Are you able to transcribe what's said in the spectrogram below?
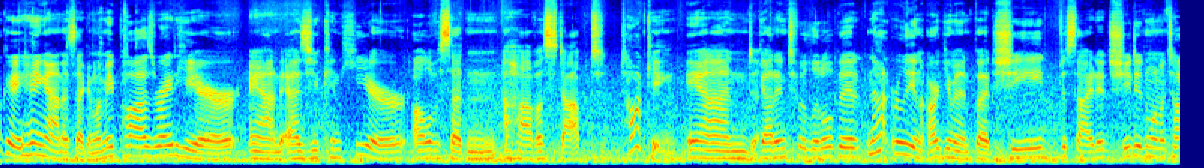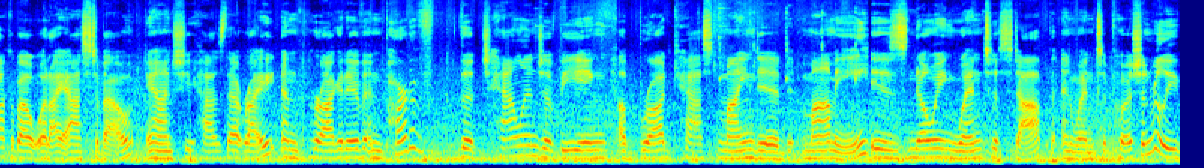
Okay, hang on a second. Let me pause right here. And as you can hear, all of a sudden, Ahava stopped talking and got into a little bit, not really an argument, but she decided she didn't want to talk about what I asked about. And she has that right and prerogative. And part of the challenge of being a broadcast minded mommy is knowing when to stop and when to push. And really,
